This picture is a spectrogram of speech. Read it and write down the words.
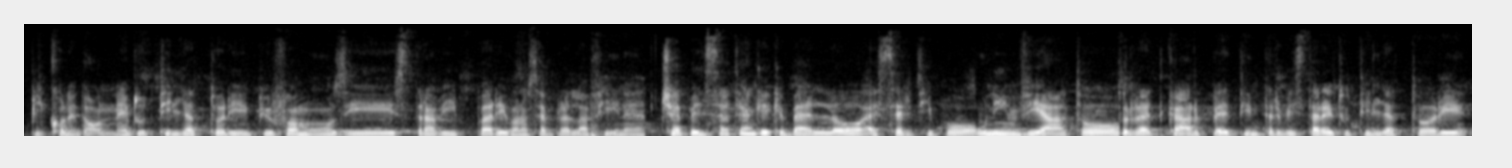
Piccole Donne. Tutti gli attori più famosi stravip arrivano sempre alla fine. Cioè pensate anche che bello essere tipo un inviato sul red carpet carpet intervistare tutti gli attori.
